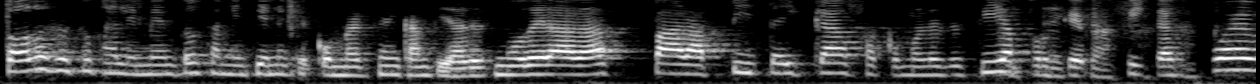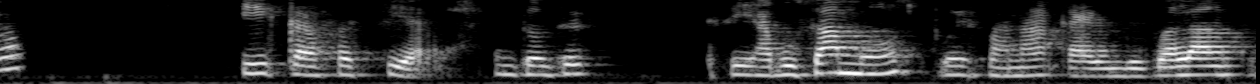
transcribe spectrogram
todos estos alimentos también tienen que comerse en cantidades moderadas para pita y cafa, como les decía, porque pita es fuego y cafa es tierra. Entonces, si abusamos, pues van a caer en desbalance.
